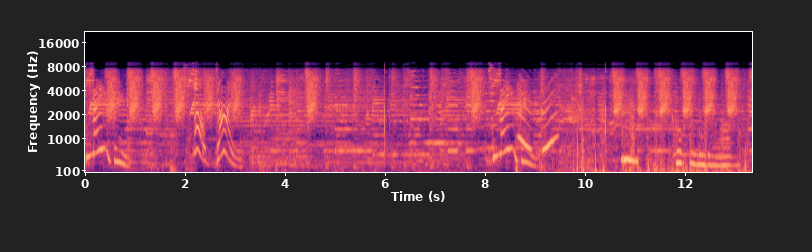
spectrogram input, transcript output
Amazing! Well done! Amazing! Hopefully, we're going to have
